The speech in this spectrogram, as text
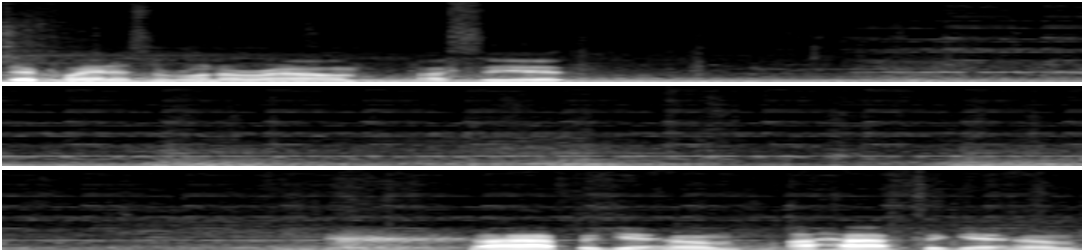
Their plan is to run around. I see it. I have to get him. I have to get him.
